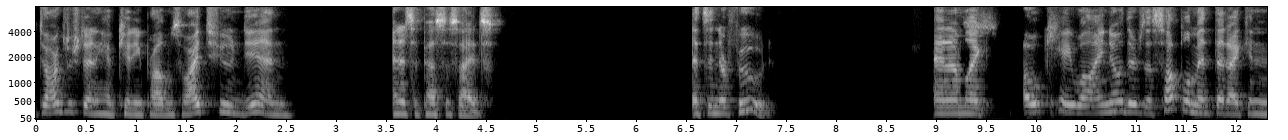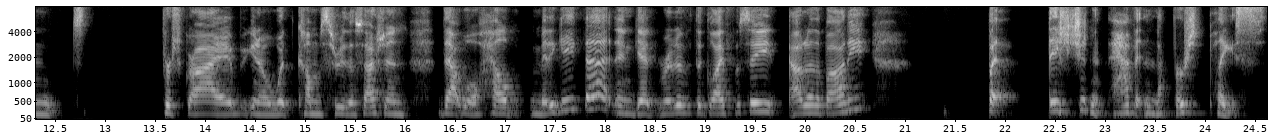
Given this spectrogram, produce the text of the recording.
Dogs are starting to have kidney problems. So I tuned in and it's the pesticides. It's in their food. And I'm like, okay, well, I know there's a supplement that I can prescribe, you know, what comes through the session that will help mitigate that and get rid of the glyphosate out of the body. But they shouldn't have it in the first place.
